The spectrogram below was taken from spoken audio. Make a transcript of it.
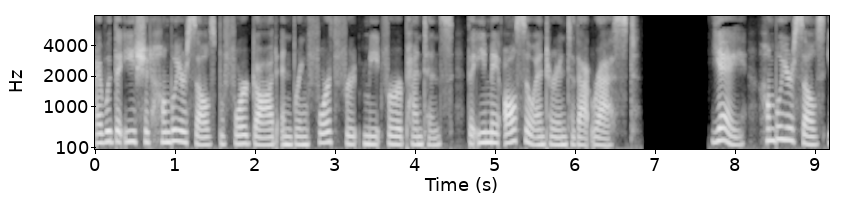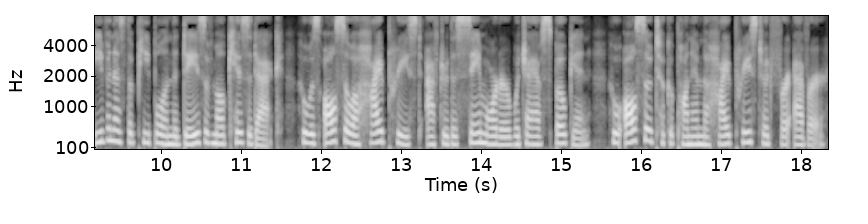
I would that ye should humble yourselves before God and bring forth fruit meet for repentance, that ye may also enter into that rest. Yea, humble yourselves even as the people in the days of Melchizedek, who was also a high priest after the same order which I have spoken, who also took upon him the high priesthood for ever.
